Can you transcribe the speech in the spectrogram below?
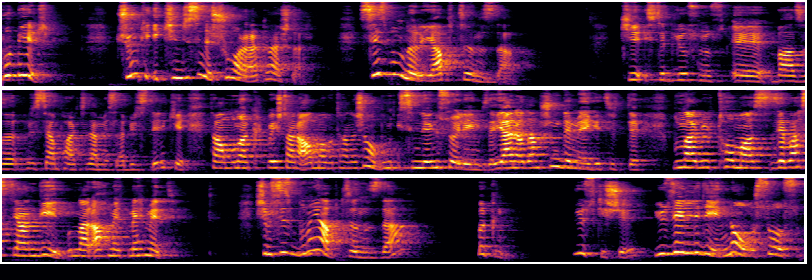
Bu bir. Çünkü ikincisi de şu var arkadaşlar. Siz bunları yaptığınızda ki işte biliyorsunuz e, bazı Hristiyan partiden mesela birisi dedi ki tamam bunlar 45 tane Alman vatandaşı ama bunun isimlerini söyleyin bize. Yani adam şunu demeye getirtti. Bunlar bir Thomas, Sebastian değil. Bunlar Ahmet, Mehmet. Şimdi siz bunu yaptığınızda bakın 100 kişi, 150 değil ne olursa olsun.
